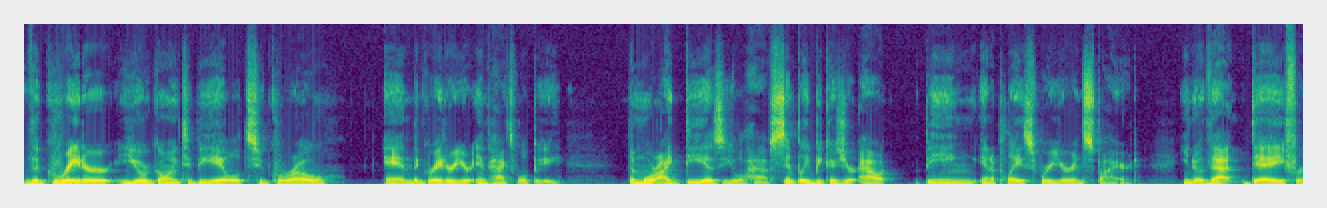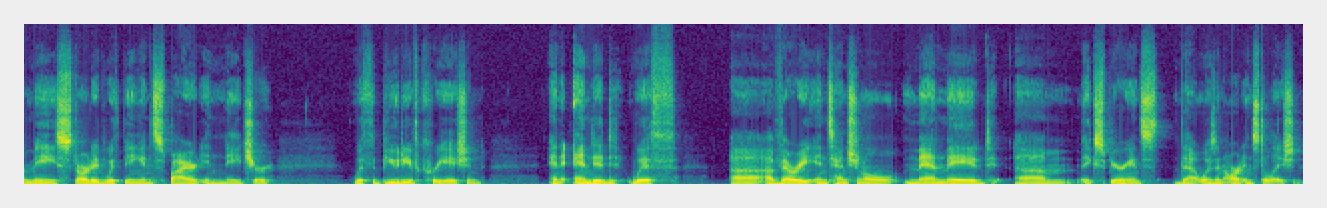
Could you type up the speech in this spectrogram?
the greater you're going to be able to grow and the greater your impact will be, the more ideas you will have simply because you're out being in a place where you're inspired. You know, that day for me started with being inspired in nature with the beauty of creation and ended with uh, a very intentional man made um, experience that was an art installation.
